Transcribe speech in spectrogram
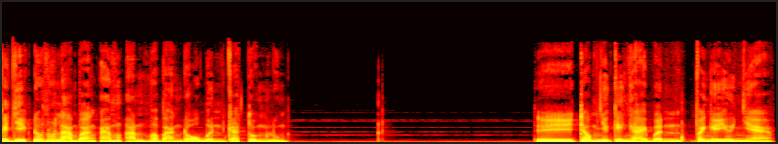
Cái việc đó nó làm bạn ám ảnh Mà bạn đổ bệnh cả tuần luôn. Thì trong những cái ngày bệnh, Phải nghỉ ở nhà.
